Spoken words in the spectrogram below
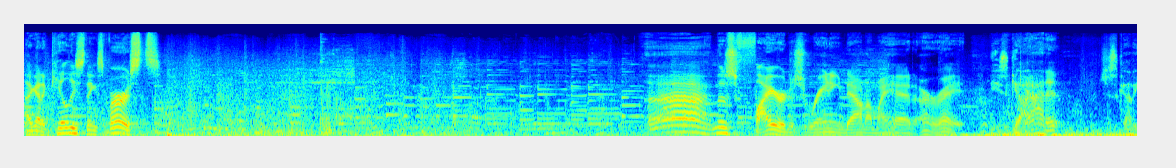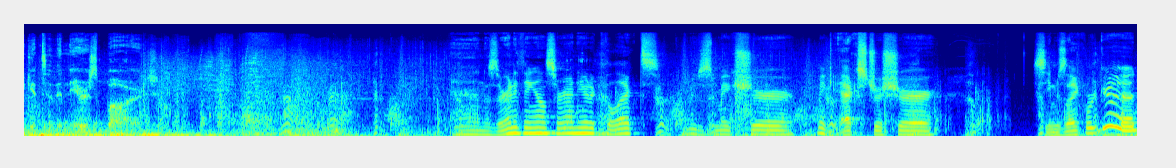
I gotta kill these things first. Ah, there's fire just raining down on my head. All right. He's got, Got it. Just gotta get to the nearest barge. And is there anything else around here to collect? Let me just make sure. Make extra sure. Seems like we're good.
